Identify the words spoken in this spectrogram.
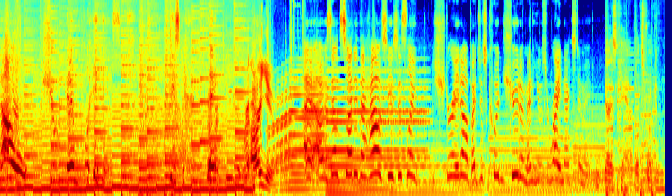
No! Shoot him, please! He's. Thank you. Where are you? I, I was outside of the house. He was just like straight up. I just couldn't shoot him, and he was right next to me. You guys can't. Let's fucking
